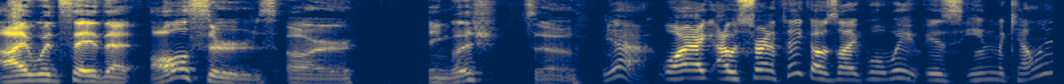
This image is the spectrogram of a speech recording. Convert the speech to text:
I would say that all sirs are English. So yeah. Well, I, I was trying to think. I was like, well, wait, is Ian McKellen?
